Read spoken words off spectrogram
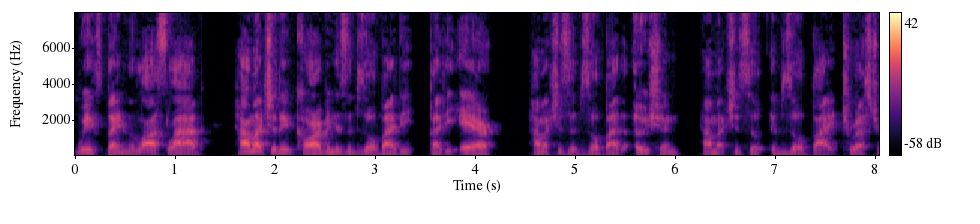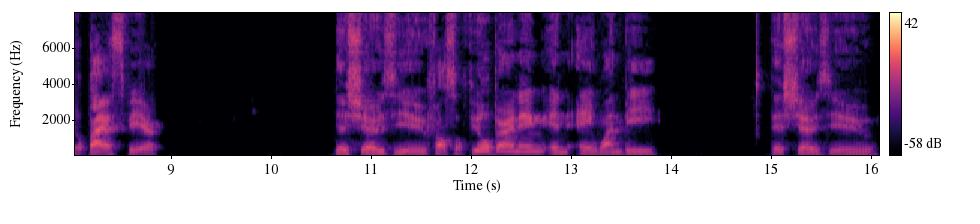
we explained in the last lab. How much of the carbon is absorbed by the, by the air, how much is absorbed by the ocean, how much is absorbed by terrestrial biosphere. This shows you fossil fuel burning in A1B. This shows you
